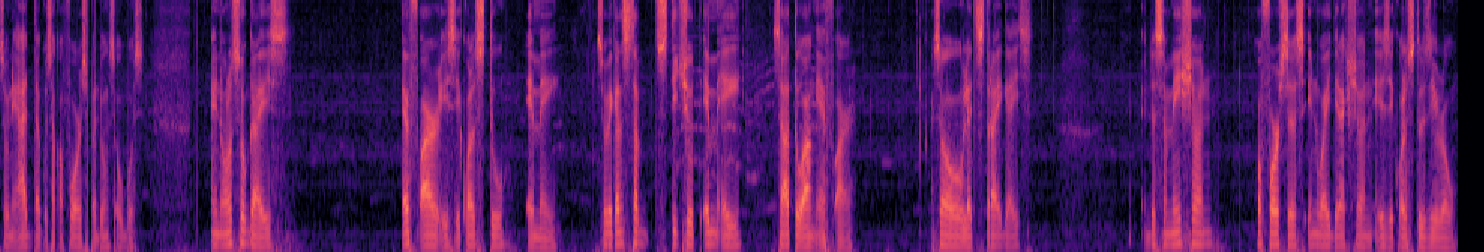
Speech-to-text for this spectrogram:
So ni add ko sa ka force padung sa ubos. And also guys, FR is equals to MA. So we can substitute MA sa ato ang FR. So let's try guys. The summation of forces in y direction is equals to 0.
